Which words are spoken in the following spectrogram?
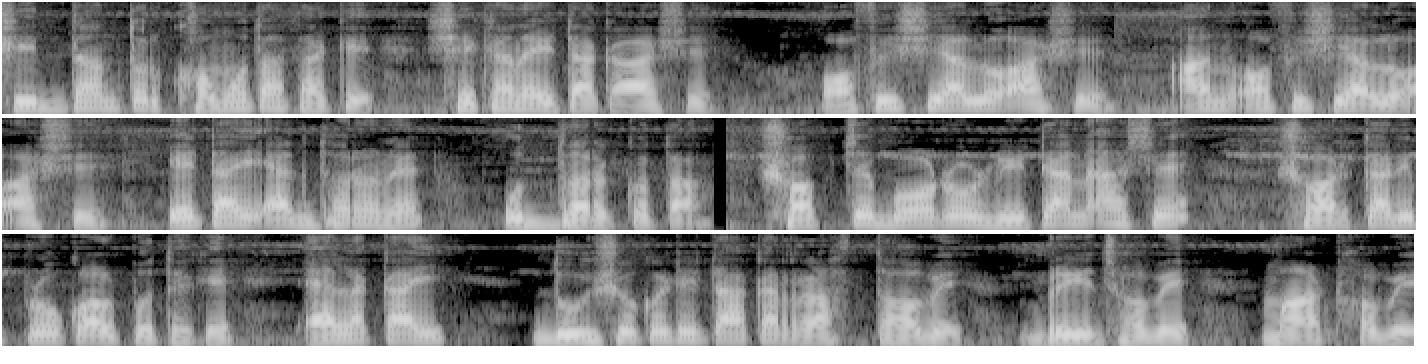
সিদ্ধান্তর ক্ষমতা থাকে, সেখানেই টাকা আসে। অফিসিয়ালও আসে আনঅফিসিয়ালও আসে। এটাই এক ধরনের উদ্ধারকতা। সবচেয়ে বড় রিটার্ন আসে সরকারি প্রকল্প থেকে। এলাকায় দুইশো কোটি টাকার রাস্তা হবে ব্রিজ হবে, মাঠ হবে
